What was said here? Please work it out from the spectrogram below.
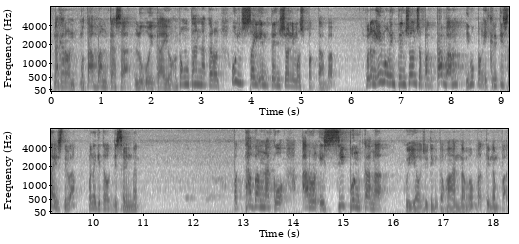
Na karon mutabang ka sa luoy kayo. Ang panguntahan na karon, unsay intensyon nimo sa pagtabang? Kung ang imong intensyon sa pagtabang, imo pang i-criticize, di ba? Muna gitawag discernment. Pagtabang nako aron isipon ka nga kuyaw juting tawhan na oh, matinampa.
